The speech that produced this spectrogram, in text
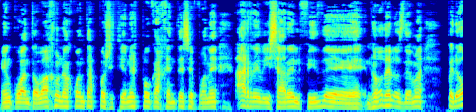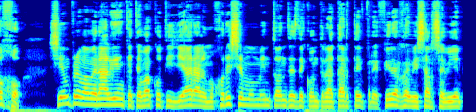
en cuanto baja unas cuantas posiciones, poca gente se pone a revisar el feed de, ¿no? de los demás. Pero ojo, siempre va a haber alguien que te va a cotillear, a lo mejor ese momento antes de contratarte, prefieres revisarse bien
